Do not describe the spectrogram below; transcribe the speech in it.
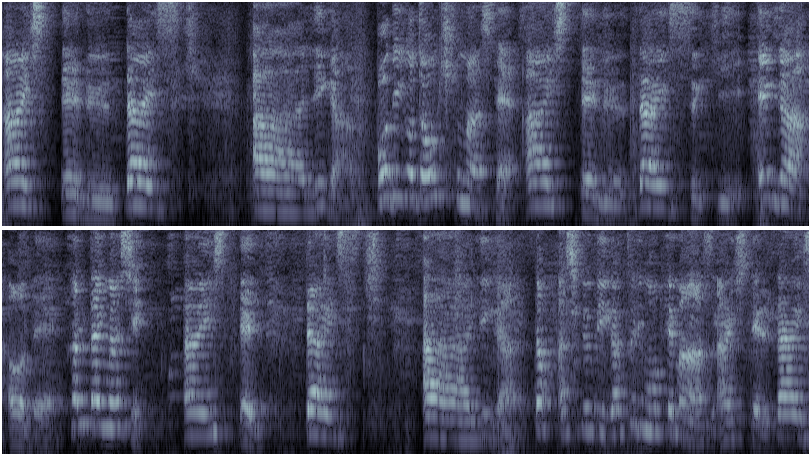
愛してる大好き。ありがボディごと大きく回して愛してる大好き笑顔で反対回し。愛してる大好き。ありがとう足首がっつり持ってます。愛してる大好き。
